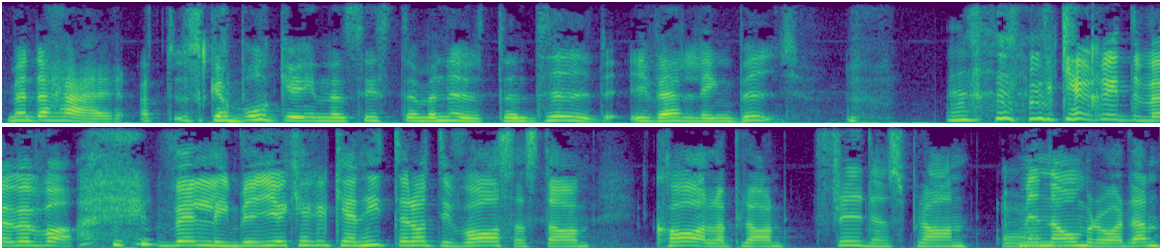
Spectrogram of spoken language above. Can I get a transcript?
Men det här att du ska boka in en sista minuten tid i Vällingby. Vi kanske inte behöver vara Vällingby, jag kanske kan hitta något i Vasastan, Karlaplan, Fridhemsplan, mina områden.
